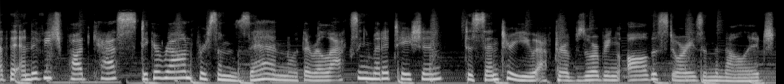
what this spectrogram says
At the end of each podcast, stick around for some Zen with a relaxing meditation to center you after absorbing all the stories and the knowledge.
